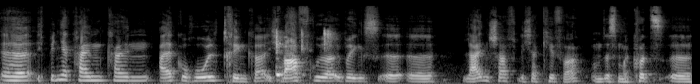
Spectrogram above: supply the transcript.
äh, ich bin ja kein, kein Alkoholtrinker. Ich war früher übrigens äh, äh, leidenschaftlicher Kiffer, um das mal kurz, äh,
